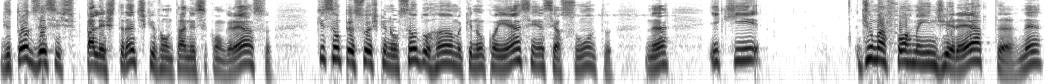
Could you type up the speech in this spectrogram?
de todos esses palestrantes que vão estar nesse congresso, que são pessoas que não são do ramo, que não conhecem esse assunto, né? e que, de uma forma indireta, né?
